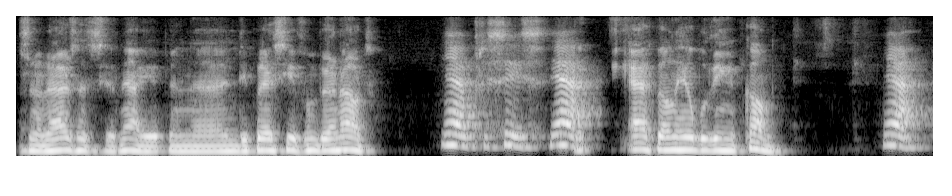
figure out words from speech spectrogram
ze naar de huisarts en zeggen, nou, je hebt een uh, depressie of een burn-out. Ja, precies. Ja. Dat eigenlijk wel een heleboel dingen kan. Ja,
